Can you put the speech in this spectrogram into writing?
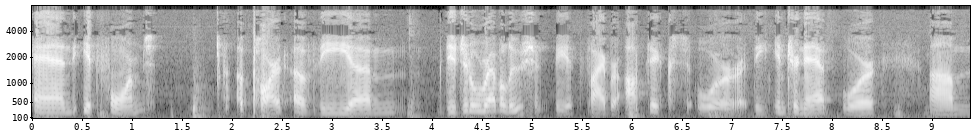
and it forms a part of the um, digital revolution, be it fiber optics or the internet or um,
